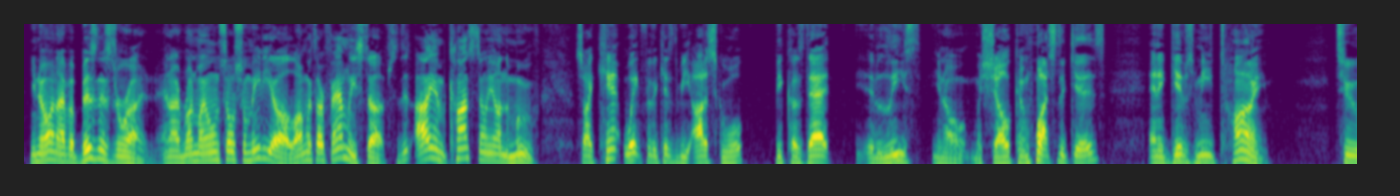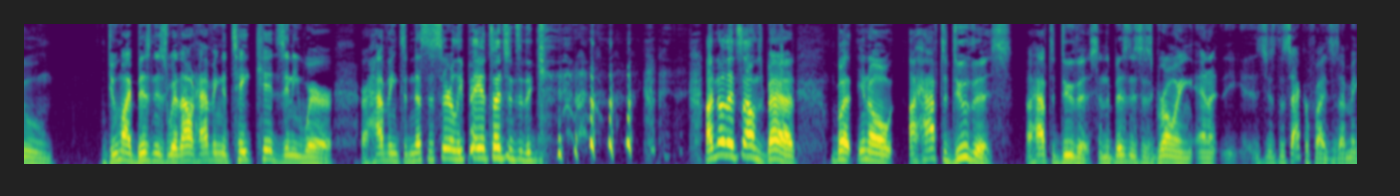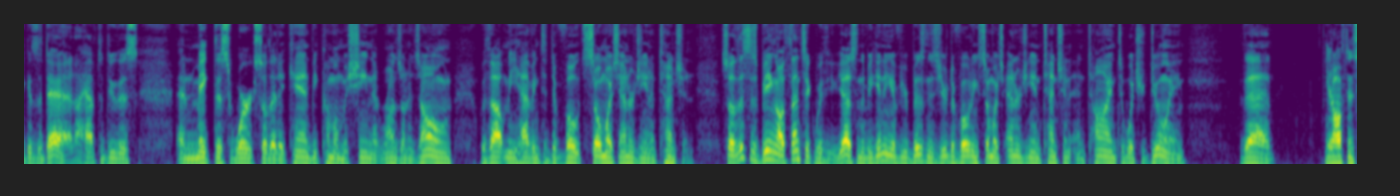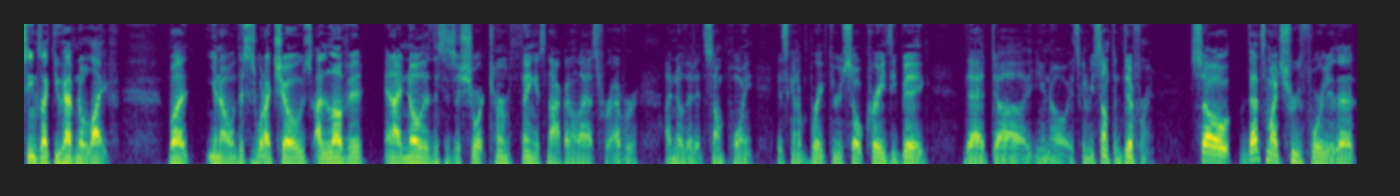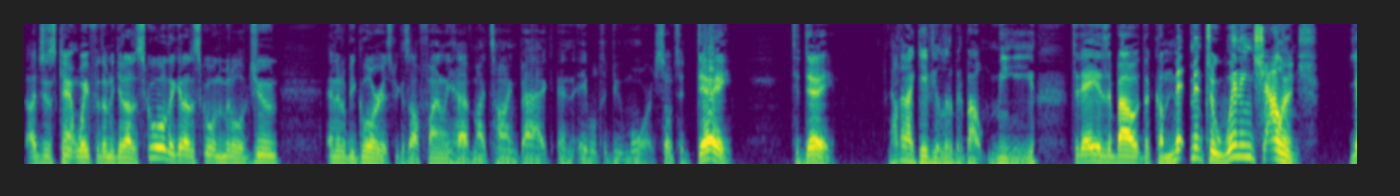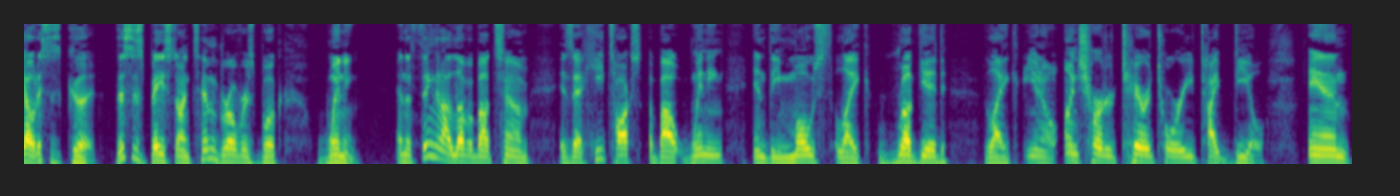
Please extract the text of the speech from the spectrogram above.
You know, and I have a business to run, and I run my own social media along with our family stuff. So this, I am constantly on the move. So I can't wait for the kids to be out of school because that at least, you know, Michelle can watch the kids and it gives me time to do my business without having to take kids anywhere or having to necessarily pay attention to the kids. I know that sounds bad, but you know, I have to do this. I have to do this, and the business is growing, and it's just the sacrifices I make as a dad. I have to do this and make this work so that it can become a machine that runs on its own without me having to devote so much energy and attention. So this is being authentic with you. Yes, in the beginning of your business, you're devoting so much energy, intention, and time to what you're doing that it often seems like you have no life. But, you know, this is what I chose. I love it. And I know that this is a short term thing. It's not going to last forever. I know that at some point it's going to break through so crazy big that, uh, you know, it's going to be something different. So that's my truth for you that I just can't wait for them to get out of school. They get out of school in the middle of June and it'll be glorious because I'll finally have my time back and able to do more. So today, today, now that I gave you a little bit about me, today is about the commitment to winning challenge. Yo, this is good. This is based on Tim Grover's book, Winning. And the thing that I love about Tim is that he talks about winning in the most like rugged, like, you know, uncharted territory type deal. And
